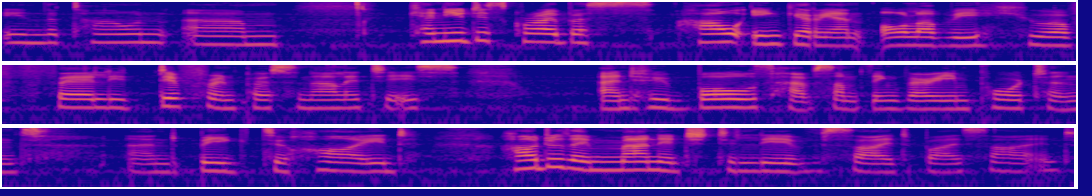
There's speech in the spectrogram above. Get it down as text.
in the town. Um, can you describe us how Inkeri and Olavi, who are fairly different personalities and who both have something very important and big to hide, how do they manage to live side by side?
